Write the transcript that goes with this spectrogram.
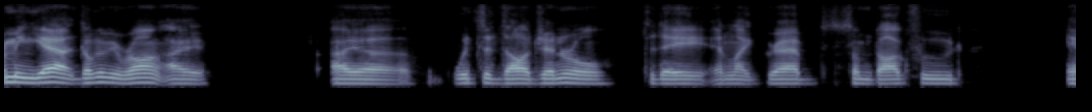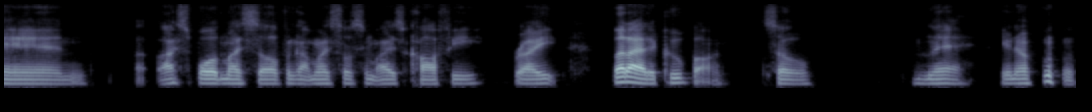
I mean, yeah. Don't get me wrong. I I uh went to Dollar General today and like grabbed some dog food, and uh, I spoiled myself and got myself some iced coffee, right? But I had a coupon, so meh, you know.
